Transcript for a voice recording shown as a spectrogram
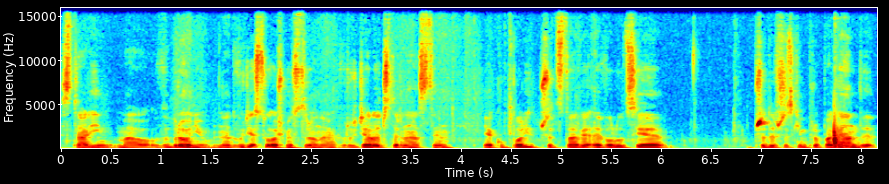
Stalin Mao wybronił. Na 28 stronach w rozdziale 14 Jakub Polit przedstawia ewolucję przede wszystkim propagandy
